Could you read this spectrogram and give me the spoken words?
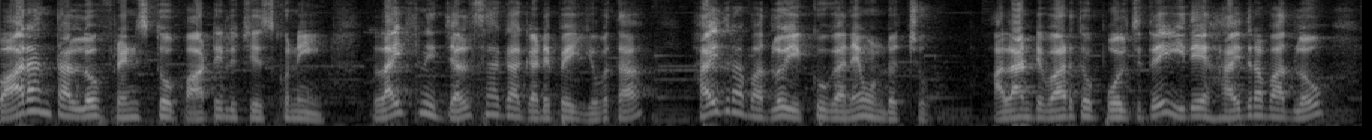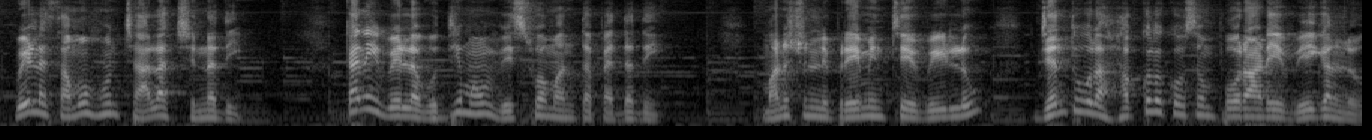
వారాంతాల్లో ఫ్రెండ్స్తో పార్టీలు చేసుకుని లైఫ్ని జల్సాగా గడిపే యువత హైదరాబాద్లో ఎక్కువగానే ఉండొచ్చు. అలాంటి వారితో పోల్చితే ఇదే హైదరాబాద్లో వీళ్ళ సమూహం చాలా చిన్నది. కానీ వీళ్ళ ఉద్యమం విశ్వమంత పెద్దది. మనుషుల్ని ప్రేమించే వీళ్ళు జంతువుల హక్కుల కోసం పోరాడే వీగన్లు.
